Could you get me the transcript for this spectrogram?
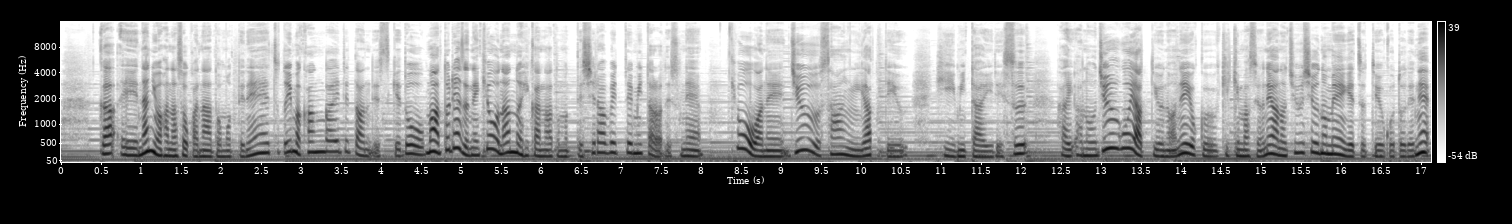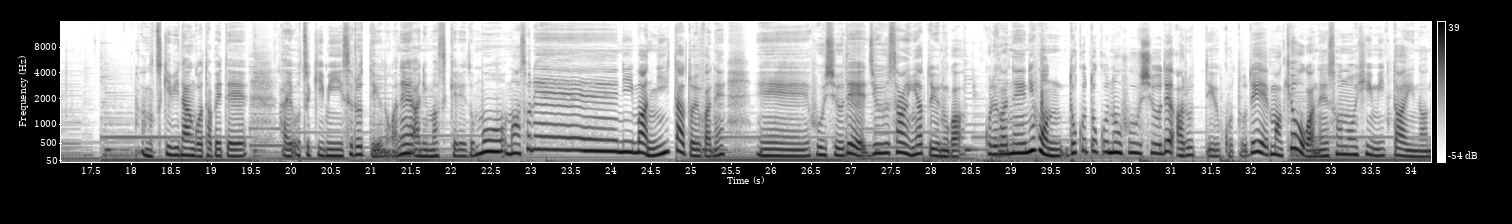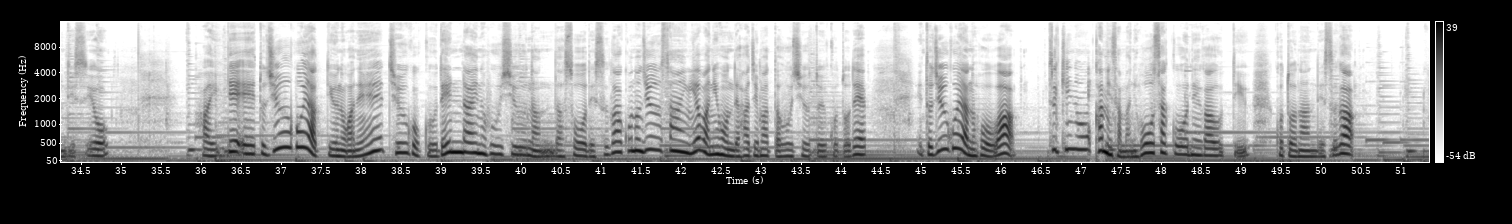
が、えー、何を話そうかなと思ってねちょっと今考えてたんですけどまあとりあえずね今日何の日かなと思って調べてみたらですね今日はね13夜っていう日みたいです。はい、あの15夜っていうのはねよく聞きますよね。あの中秋の名月っていうことでねあの月見団子を食べて、はい、お月見するっていうのがねありますけれどもまあそれにまあ似たというかね、えー、風習で十三夜というのがこれがね日本独特の風習であるっていうことでまあ今日がねその日みたいなんですよ。はい、で、えーと、十五夜っていうのがね中国伝来の風習なんだそうですがこの十三夜は日本で始まった風習ということで、えーと十五夜の方は月の神様に豊作を願うっていうことなんですが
